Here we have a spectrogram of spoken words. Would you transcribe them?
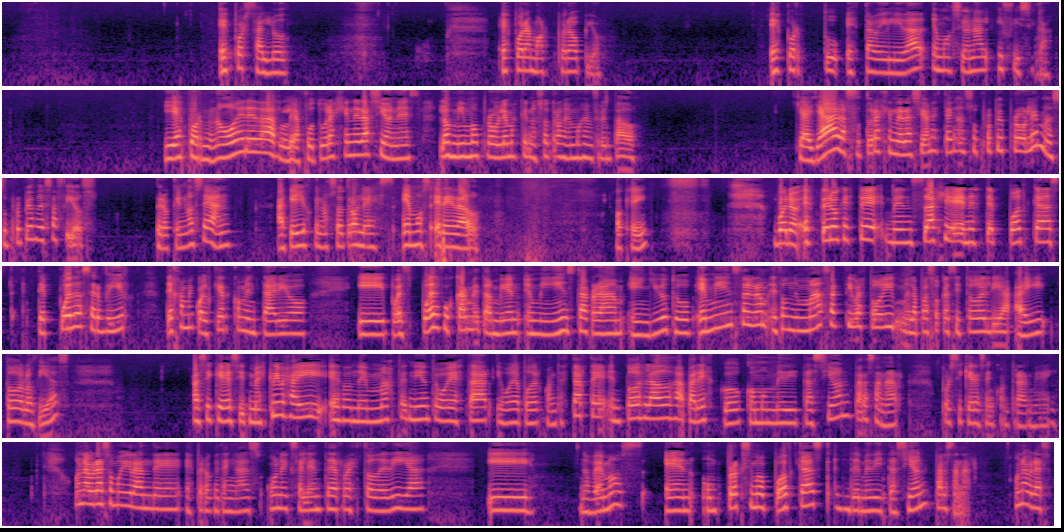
Es por salud. Es por amor propio. Es por tu estabilidad emocional y física. Y es por no heredarle a futuras generaciones los mismos problemas que nosotros hemos enfrentado que allá las futuras generaciones tengan sus propios problemas, sus propios desafíos, pero que no sean aquellos que nosotros les hemos heredado. ¿Ok? Bueno, espero que este mensaje en este podcast te pueda servir. Déjame cualquier comentario y pues puedes buscarme también en mi Instagram, en YouTube. En mi Instagram es donde más activa estoy. Me la paso casi todo el día ahí, todos los días. Así que si me escribes ahí es donde más pendiente voy a estar y voy a poder contestarte. En todos lados aparezco como meditación para sanar por si quieres encontrarme ahí. Un abrazo muy grande, espero que tengas un excelente resto de día y nos vemos en un próximo podcast de meditación para sanar. Un abrazo.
